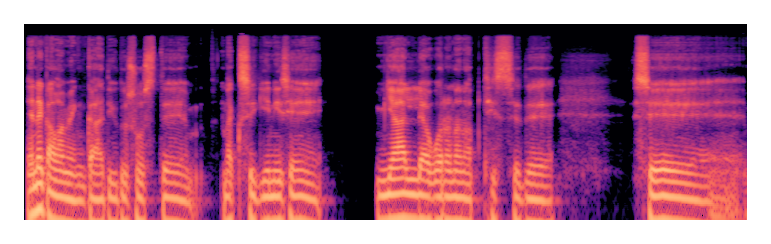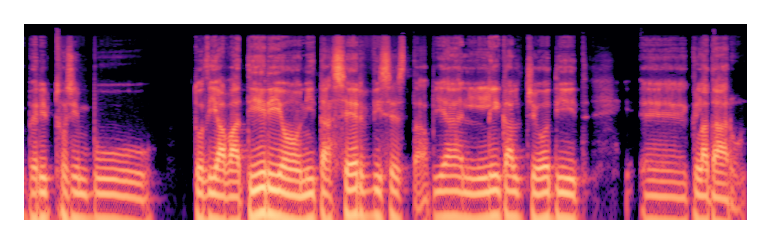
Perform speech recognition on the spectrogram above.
δεν έκαναμε κάτι ούτως ώστε να ξεκινήσει μια άλλη αγορά να αναπτύσσεται σε περίπτωση που το διαβατήριο ή τα services τα οποία είναι legal και audit ε, κλατάρουν.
